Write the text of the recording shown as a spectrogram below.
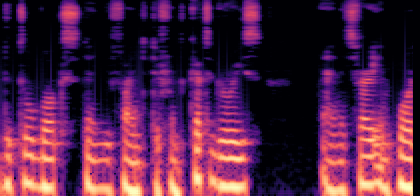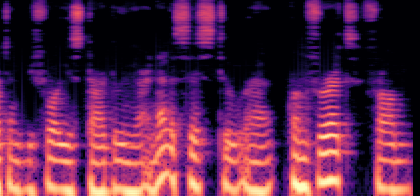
the toolbox, then you find different categories. And it's very important before you start doing your analysis to uh, convert from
